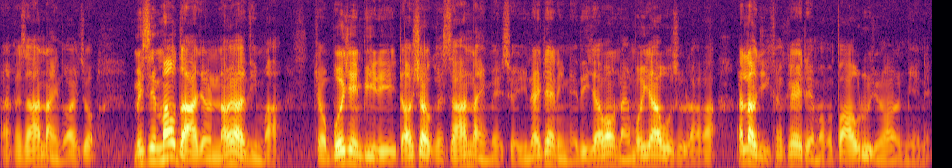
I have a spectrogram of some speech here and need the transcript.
ဒါကစားနိုင်သွားပြီဆိုတော့မစ်စင်မောက်တာကျွန်တော်နောက်ရာသီမှာကျွန်တော်ပွဲချိန်ပြီးတွေတောက်လျှောက်ကစားနိုင်မယ်ဆိုရင် United အနေနဲ့တေချာပေါက်နိုင်ပွဲရဖို့ဆိုတာကအဲ့လောက်ကြီးခက်ခဲတဲ့ထဲမှာမပါဘူးလို့ကျွန်တော်မြင်တယ်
